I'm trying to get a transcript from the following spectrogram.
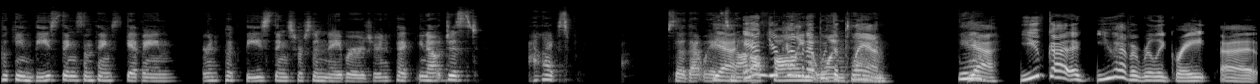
cooking these things on thanksgiving. You're going to cook these things for some neighbors. You're going to cook you know just i like spread out so that way yeah and you're coming up with a plan. Yeah. yeah you've got a you have a really great uh,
